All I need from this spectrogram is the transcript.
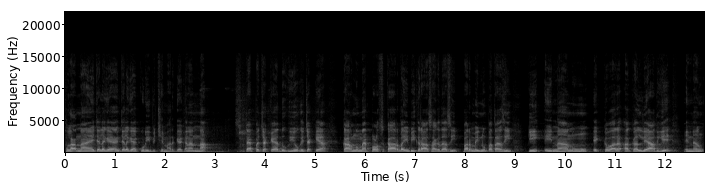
ਫਲਾਨਾ ਐ ਚਲ ਗਿਆ, ਐ ਚਲ ਗਿਆ, ਕੁੜੀ ਪਿੱਛੇ ਮਰ ਗਿਆ, ਕਹਿੰਦਾ ਨਾ ਸਟੈਪ ਚੱਕਿਆ, ਦੁਖੀ ਹੋ ਕੇ ਚੱਕਿਆ, ਕਰਨ ਨੂੰ ਮੈਂ ਪੁਲਿਸ ਕਾਰਵਾਈ ਵੀ ਕਰਾ ਸਕਦਾ ਸੀ, ਪਰ ਮੈਨੂੰ ਪਤਾ ਸੀ ਕਿ ਇਹਨਾਂ ਨੂੰ ਇੱਕ ਵਾਰ ਅਕਲ ਲਿਆ ਦਈਏ, ਇਹਨਾਂ ਨੂੰ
